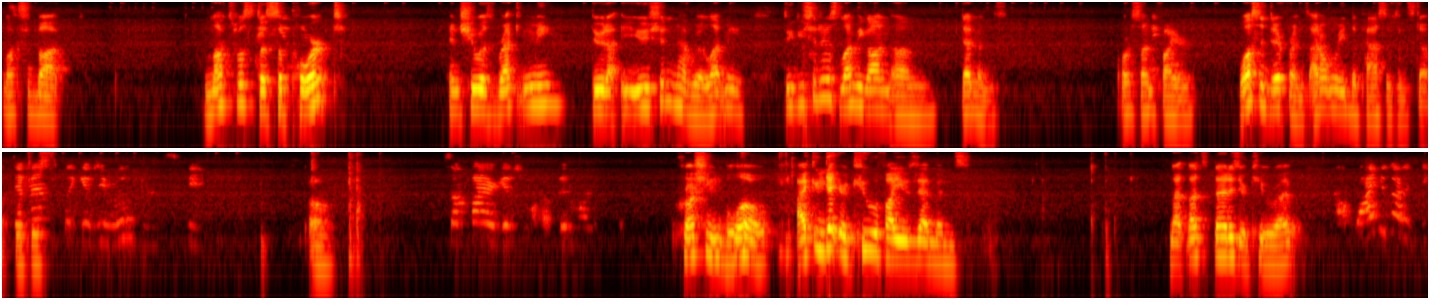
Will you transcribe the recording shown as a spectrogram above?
Lux is bot. Lux was the support, and she was wrecking me. Dude, I, you shouldn't have let me. Dude, you should have just let me go on um Deadman's or Sunfire. What's the difference? I don't read the passives and stuff, which Defense is gives you movement speed. oh Sunfire gives a bit more. crushing blow. I can get your Q if I use Deadman's. That that's that is your Q, right? Oh, why you gotta do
